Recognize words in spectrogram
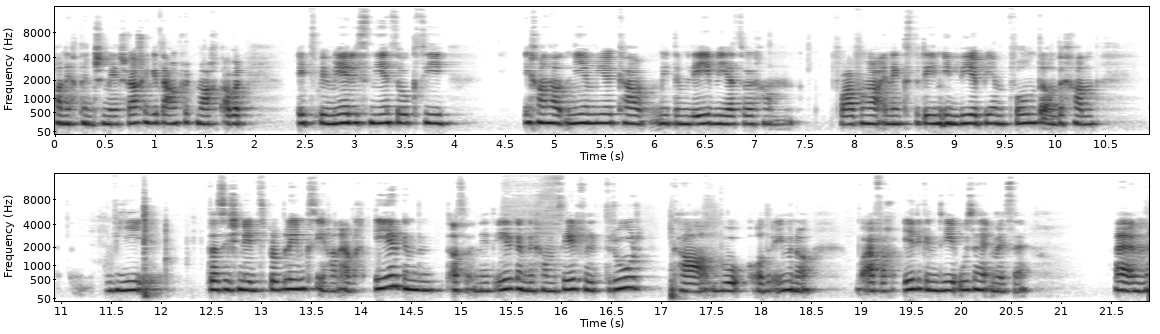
habe ich dann schon mehr schwache Gedanken gemacht, aber jetzt bei mir ist es nie so gewesen, ich habe halt nie Mühe gehabt mit dem Leben, also ich habe von Anfang an eine extreme Liebe empfunden und ich habe wie, das ist nicht das Problem gewesen, ich habe einfach irgend, also nicht irgend, ich habe sehr viel Trauer gehabt, wo, oder immer noch, wo einfach irgendwie raus hat müssen. Ähm,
